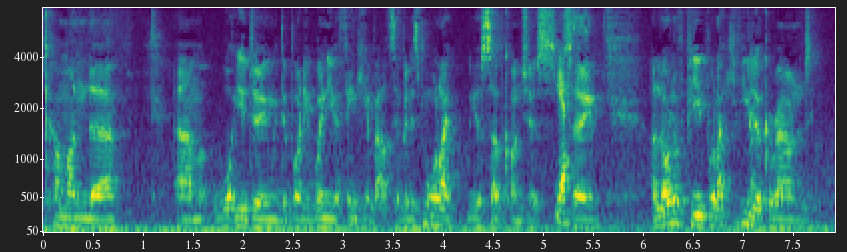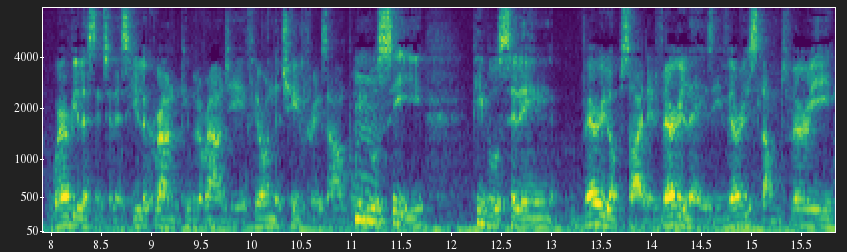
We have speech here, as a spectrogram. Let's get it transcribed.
come under um, what you're doing with your body when you're thinking about it, but it's more like your subconscious. Yes. So, a lot of people, like if you look around wherever you're listening to this, you look around people around you. If you're on the tube, for example, Mm. you'll see people sitting very lopsided, very lazy, very slumped, very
